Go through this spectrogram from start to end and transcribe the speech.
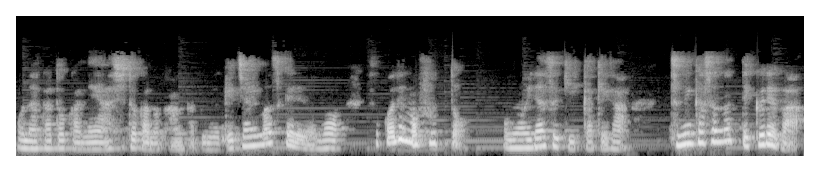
お腹とかね、足とかの感覚抜けちゃいますけれども、そこでもふっと思い出すきっかけが積み重なってくれば、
